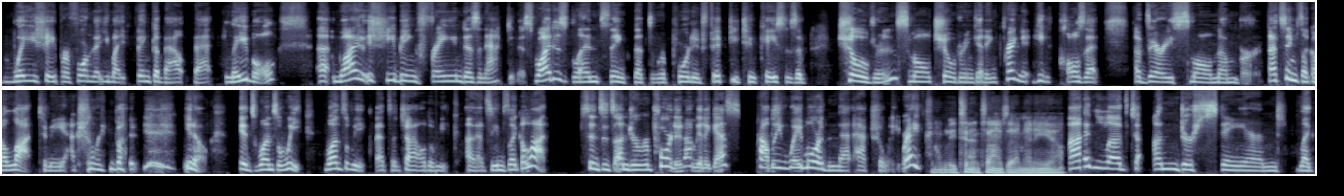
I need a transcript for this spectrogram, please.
way, shape, or form that you might think about that label? Uh, why is she being framed as an activist? Why does Glenn think that the reported 52 cases of children, small children getting pregnant, he calls that a very small number? That seems like a lot to me, actually. But you know, kids once a week, once a week, that's a child a week. Uh, that seems like a lot since it's underreported, I'm going to guess probably way more than that, actually, right? Probably 10 times that many, yeah. I'd love to understand like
